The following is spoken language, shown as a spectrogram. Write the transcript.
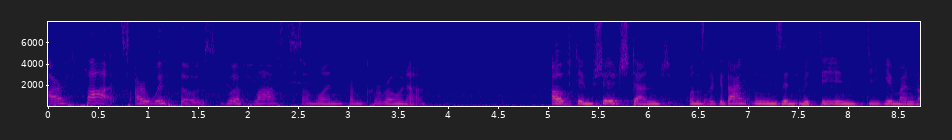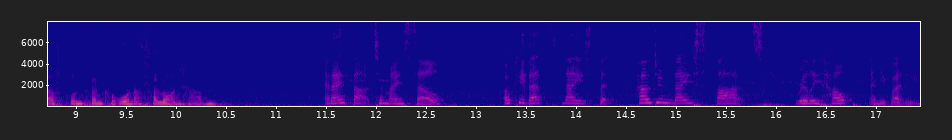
"Our thoughts are with those who have lost someone from corona." Auf dem Schild stand, unsere Gedanken sind mit denen, die jemanden aufgrund von Corona verloren haben. And I thought to myself, okay, that's nice, but how do nice thoughts really help anybody?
